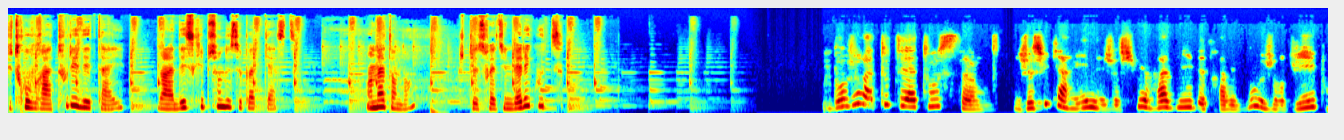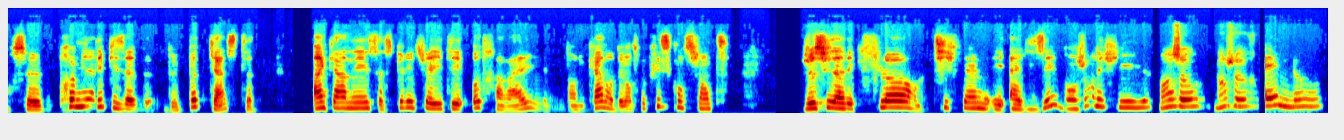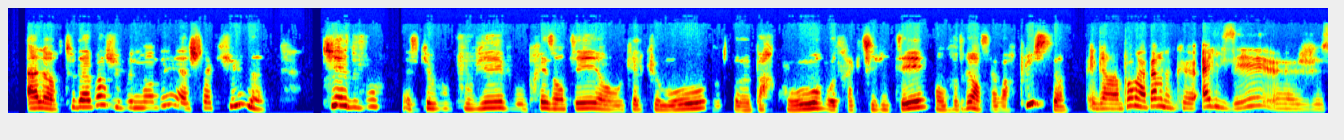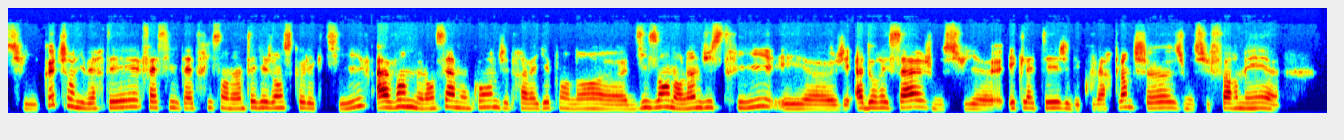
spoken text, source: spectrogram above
Tu trouveras tous les détails dans la description de ce podcast. En attendant, je te souhaite une belle écoute. Bonjour à toutes et à tous. Je suis Karine et je suis ravie d'être avec vous aujourd'hui pour ce premier épisode de podcast Incarner sa spiritualité au travail dans le cadre de l'entreprise consciente. Je suis avec Flore, Tiffaine et Alizé. Bonjour les filles. Bonjour. Bonjour. Hello. Alors, tout d'abord, je vais vous demander à chacune, qui êtes-vous? Est-ce que vous pouviez vous présenter en quelques mots votre parcours, votre activité? On voudrait en savoir plus. Eh bien, pour ma part, donc euh, euh, je suis coach en liberté, facilitatrice en intelligence collective. Avant de me lancer à mon compte, j'ai travaillé pendant euh, ans dans l'industrie et j'ai adoré ça. Je me suis éclatée, j'ai découvert plein de choses, je me suis formée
